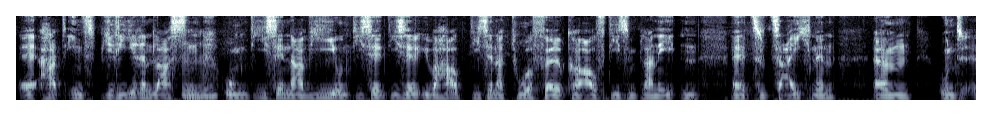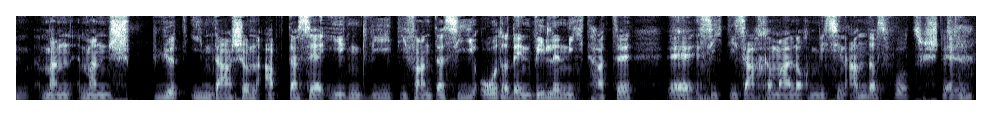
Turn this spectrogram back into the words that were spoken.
äh, hat inspirieren lassen, mhm. um diese Navi und diese, diese, überhaupt diese Naturvölker auf diesem Planeten äh, zu zeichnen. Ähm, und man, man spürt spürt ihm da schon ab, dass er irgendwie die Fantasie oder den Willen nicht hatte, äh, sich die Sache mal noch ein bisschen anders vorzustellen.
